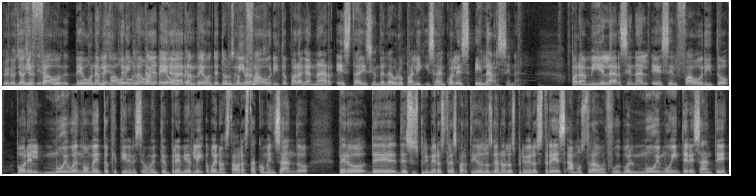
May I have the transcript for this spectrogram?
Pero ya Mi se de una, el me- de favorito una voy a campeón, tirar campeón de todos los Mi campeones. favorito para ganar esta edición de la Europa League. ¿Y saben cuál es? El Arsenal. Para mí el Arsenal es el favorito por el muy buen momento que tiene en este momento en Premier League. Bueno, hasta ahora está comenzando, pero de, de sus primeros tres partidos los ganó los primeros tres. Ha mostrado un fútbol muy, muy interesante.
